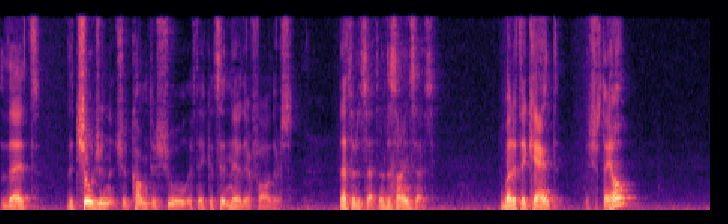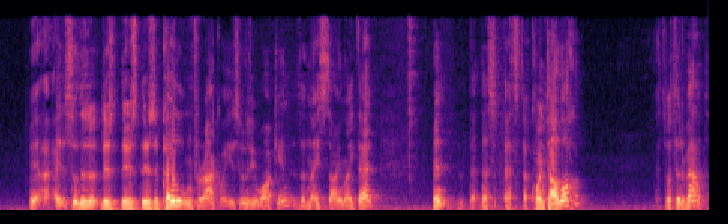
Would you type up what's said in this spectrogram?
that the children should come to shul if they could sit near their fathers. That's what it says. That's the sign says. But if they can't, they should stay home. Yeah, I- so there's a, there's there's there's a kailul in Far Rockaway. As soon as you walk in, there's a nice sign like that, and that, that's that's according to halacha. That's what it's about.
